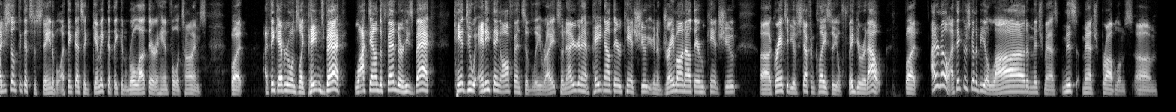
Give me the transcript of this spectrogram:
I just don't think that's sustainable. I think that's a gimmick that they can roll out there a handful of times, but I think everyone's like Payton's back, lockdown defender, he's back can't do anything offensively, right? So now you're going to have Payton out there who can't shoot. You're going to have Draymond out there who can't shoot. Uh, granted, you have Stephen Klay, so you'll figure it out. But I don't know. I think there's going to be a lot of mismatch mismatch problems. Um,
